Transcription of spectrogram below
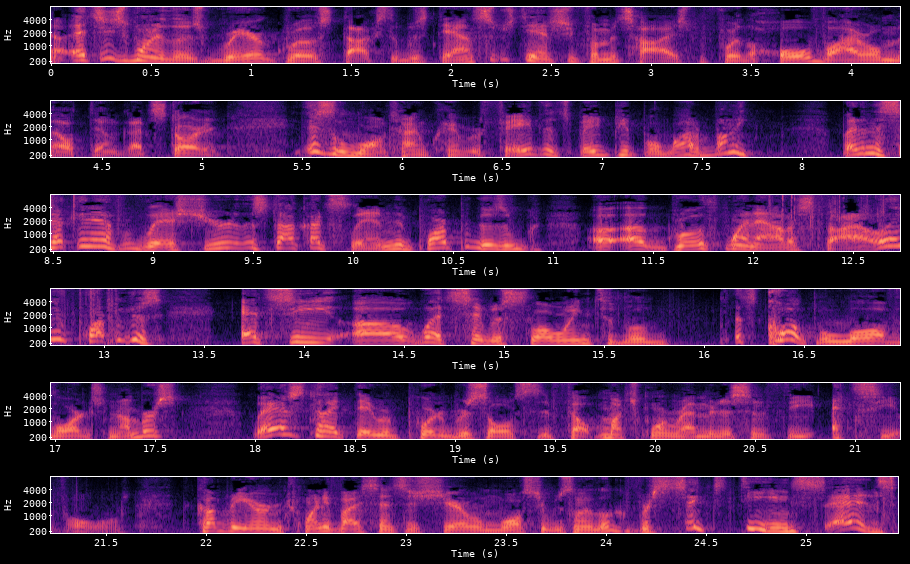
Now, Etsy is one of those rare growth stocks that was down substantially from its highs before the whole viral meltdown got started. This is a long-time Cramer fave that's made people a lot of money. But in the second half of last year, the stock got slammed in part because of uh, uh, growth went out of style, and in part because Etsy, uh, let's say, was slowing to the let's call it the law of large numbers. Last night they reported results that felt much more reminiscent of the Etsy of old company earned 25 cents a share when Wall Street was only looking for 16 cents.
